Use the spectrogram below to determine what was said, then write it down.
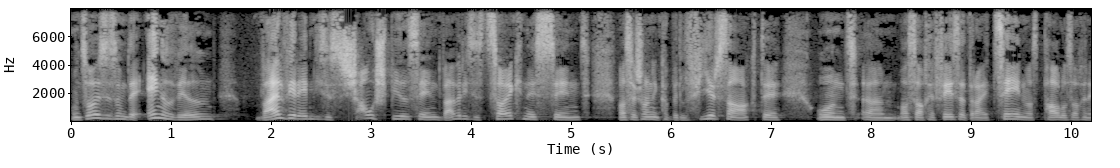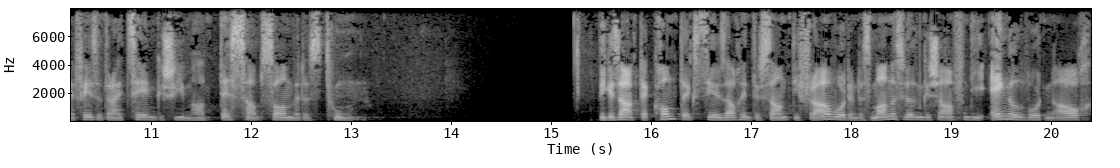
Und so ist es um den Engel willen, weil wir eben dieses Schauspiel sind, weil wir dieses Zeugnis sind, was er schon in Kapitel 4 sagte und ähm, was auch Epheser 3.10, was Paulus auch in Epheser 3.10 geschrieben hat, deshalb sollen wir das tun. Wie gesagt, der Kontext hier ist auch interessant. Die Frau wurde um des Mannes willen geschaffen, die Engel wurden auch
